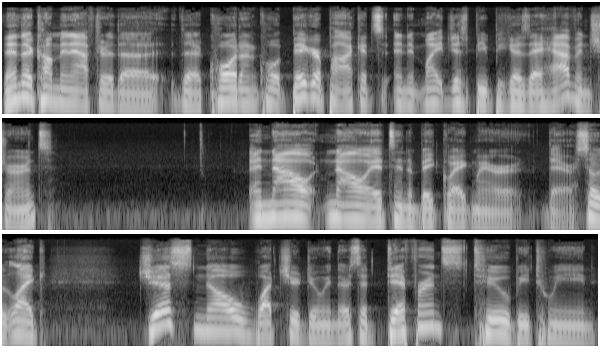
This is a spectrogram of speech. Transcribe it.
then they're coming after the the quote unquote bigger pockets, and it might just be because they have insurance. And now now it's in a big quagmire there. So like, just know what you're doing. There's a difference too between,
